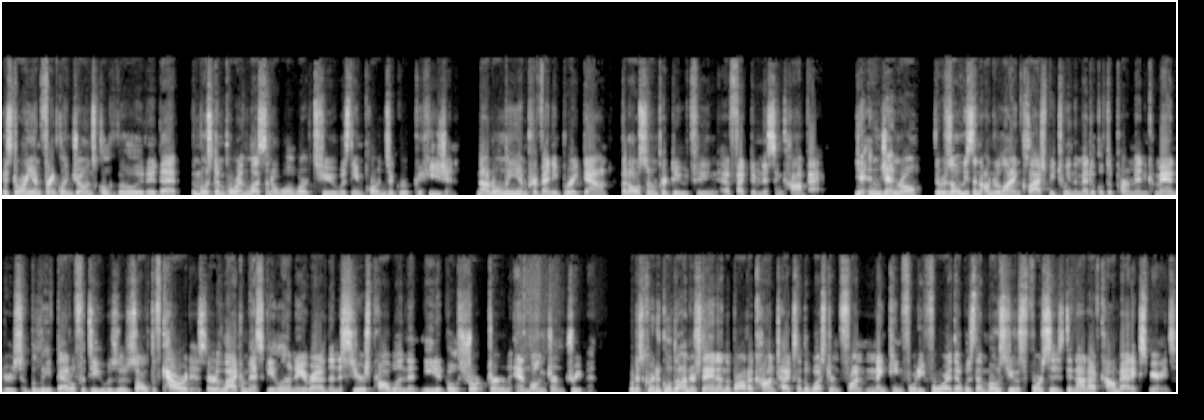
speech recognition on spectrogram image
Historian Franklin Jones concluded that the most important lesson of World War II was the importance of group cohesion, not only in preventing breakdown, but also in producing effectiveness in combat. Yet, in general, there was always an underlying clash between the medical department and commanders who believed battle fatigue was a result of cowardice or a lack of masculinity rather than a serious problem that needed both short term and long term treatment. What is critical to understand in the broader context of the Western Front in 1944 that was that most US forces did not have combat experience.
